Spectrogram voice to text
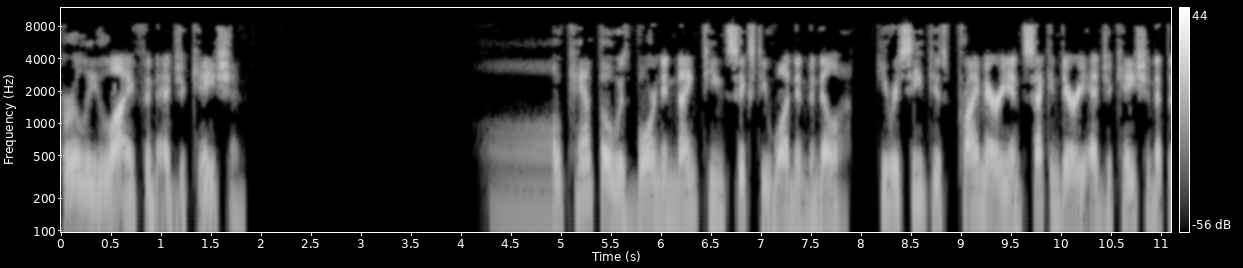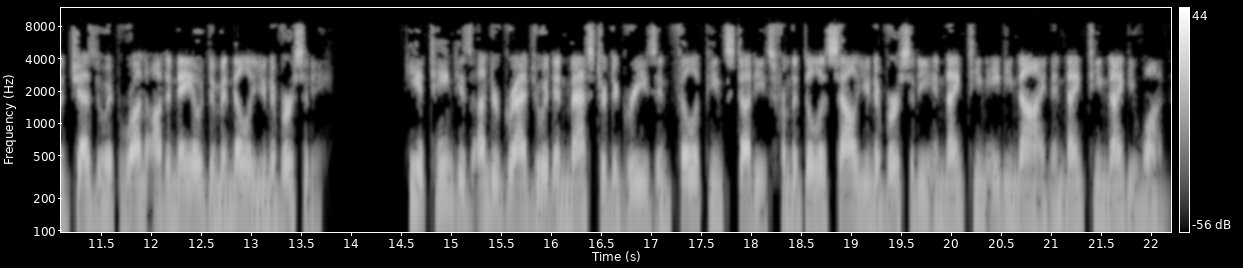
Early life and education Ocampo was born in 1961 in Manila. He received his primary and secondary education at the Jesuit-run Ateneo de Manila University. He attained his undergraduate and master degrees in Philippine Studies from the De La Salle University in 1989 and 1991.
